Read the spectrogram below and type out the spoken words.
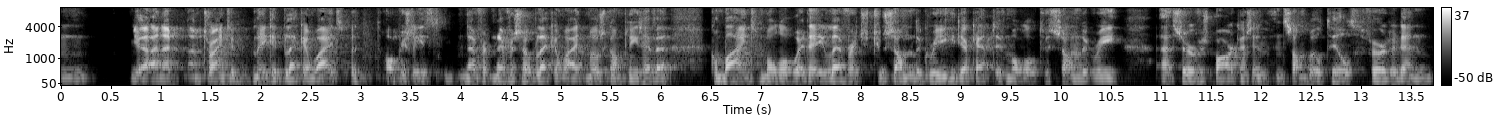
Mm. Yeah, and I'm, I'm trying to make it black and white, but obviously it's never never so black and white. Most companies have a combined model where they leverage to some degree their captive model, to some degree uh, service partners, and, and some will tilt further than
